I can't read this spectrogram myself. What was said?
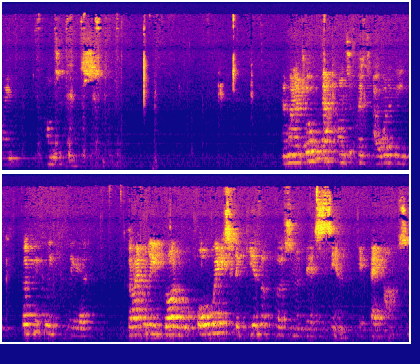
point of consequence. And when I talk about consequence, I want to be perfectly clear that I believe God will always forgive a person of their sin if they ask.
